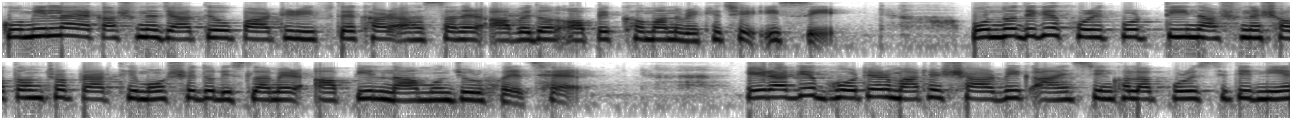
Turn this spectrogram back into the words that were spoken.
কুমিল্লা এক আসনে জাতীয় পার্টির ইফতেখার আহসানের আবেদন অপেক্ষমান রেখেছে ইসি। অন্যদিকে ফরিদপুর তিন আসনে স্বতন্ত্র প্রার্থী মোর্শেদুল ইসলামের আপিল নামঞ্জুর হয়েছে। এর আগে ভোটের মাঠে সার্বিক আইন শৃঙ্খলা পরিস্থিতি নিয়ে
